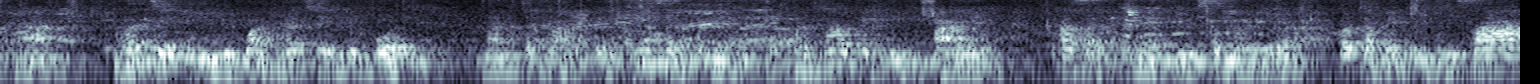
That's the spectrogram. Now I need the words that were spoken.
นะฮะพระเจดีย์วัดพระเชตุพน นั้นจะกลายเป็นที่ใส่คะแนนของพระเจ้าแผ่นดินไป ถ้าใส่คะแนนอยู่เสมอ ก็จะไม่มีที่สร้าง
